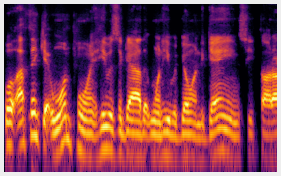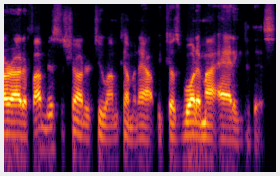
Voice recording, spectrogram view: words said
Well, I think at one point he was the guy that when he would go into games, he thought, all right, if I miss a shot or two, I'm coming out because what am I adding to this?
